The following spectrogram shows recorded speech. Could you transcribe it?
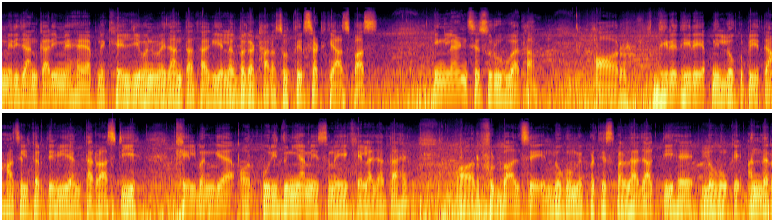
मेरी जानकारी में है, अपने खेल जीवन में जानता था कि ये लगभग अठारह के आसपास इंग्लैंड से शुरू हुआ था। और धीरे धीरे अपनी लोकप्रियता हासिल करते हुए अंतर्राष्ट्रीय खेल बन गया और पूरी दुनिया में इस समय ये खेला जाता है। और फुटबॉल से लोगों में प्रतिस्पर्धा जागती है लोगों के अंदर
